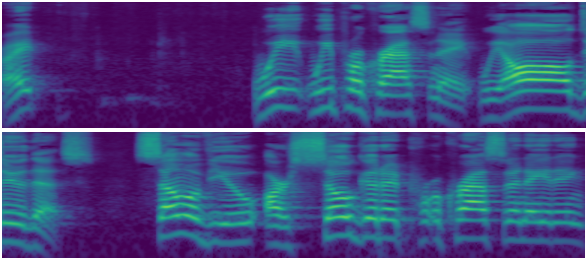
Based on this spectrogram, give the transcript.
right? We, we procrastinate. We all do this. Some of you are so good at procrastinating,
